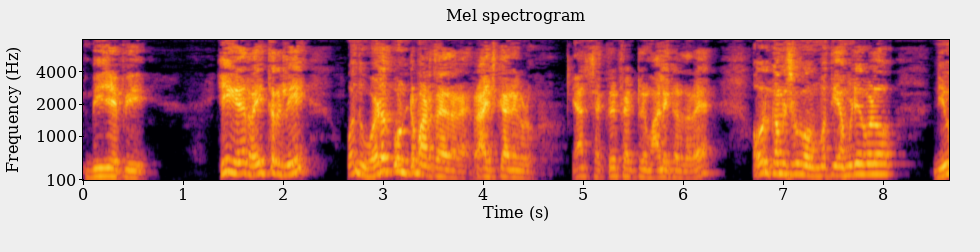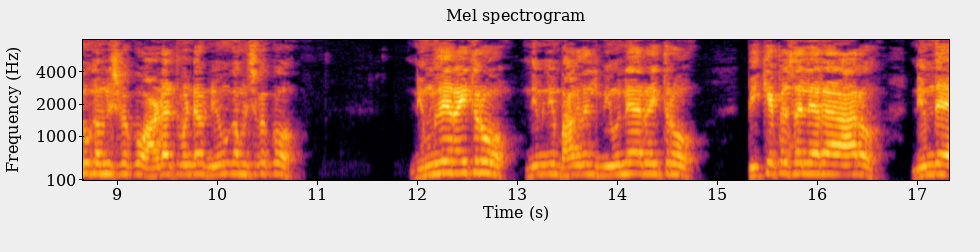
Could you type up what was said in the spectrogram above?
BJP ಹೀಗೆ ರೈತರಲ್ಲಿ ಒಂದು ಒಡಕು ಉಂಟು ಮಾಡ್ತಾ ಇದ್ದಾರೆ ರಾಜಕಾರಣಿಗಳು. ಯಾರು ಸಕ್ಕರೆ ಫ್ಯಾಕ್ಟ್ರಿ ಮಾಲೀಕರಿದ್ದಾರೆ ಅವ್ರು ಗಮನಿಸ್ಬೇಕು. ಮತ್ತು ಎಂ ಡಿಗಳು ನೀವು ಗಮನಿಸಬೇಕು. ಆಡಳಿತ ಮಂಡಳಿಯವರು, ನೀವು ಗಮನಿಸಬೇಕು. ನಿಮ್ಮದೇ ರೈತರು. ನಿಮ್ಮ ನಿಮ್ಮ ಭಾಗದಲ್ಲಿ ನೀವೇ ರೈತರು. ಪಿ ಕೆ ಪಿ ಎಸ್ ಅಲ್ಲಿ ಯಾರು ಯಾರು ನಿಮ್ಮದೇ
